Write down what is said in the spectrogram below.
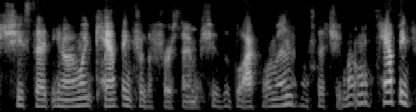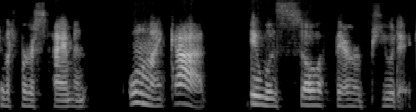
she said, you know, I went camping for the first time. She's a black woman. I said she went camping for the first time, and oh my god, it was so therapeutic.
